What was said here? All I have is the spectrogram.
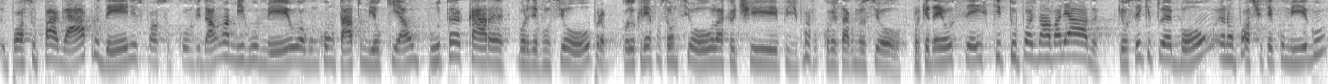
eu posso pagar pro Denis, posso convidar um amigo meu, algum contato meu que é um puta cara, por exemplo, um CEO, pra, quando eu criei a função do CEO lá que eu te pedi para conversar com o meu CEO. Porque daí eu sei que tu pode dar uma avaliada. Porque eu sei que tu é bom, eu não posso te ter comigo,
